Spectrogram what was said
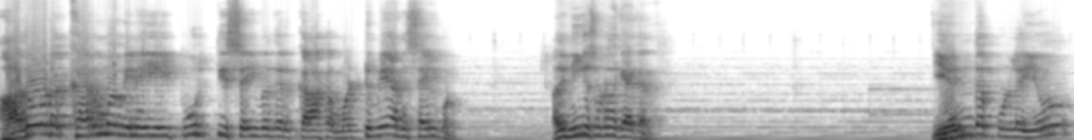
அதோட கர்ம வினையை பூர்த்தி செய்வதற்காக மட்டுமே அது செயல்படும். அது நீங்க சொல்றதை கேட்காது. எந்த பிள்ளையும்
